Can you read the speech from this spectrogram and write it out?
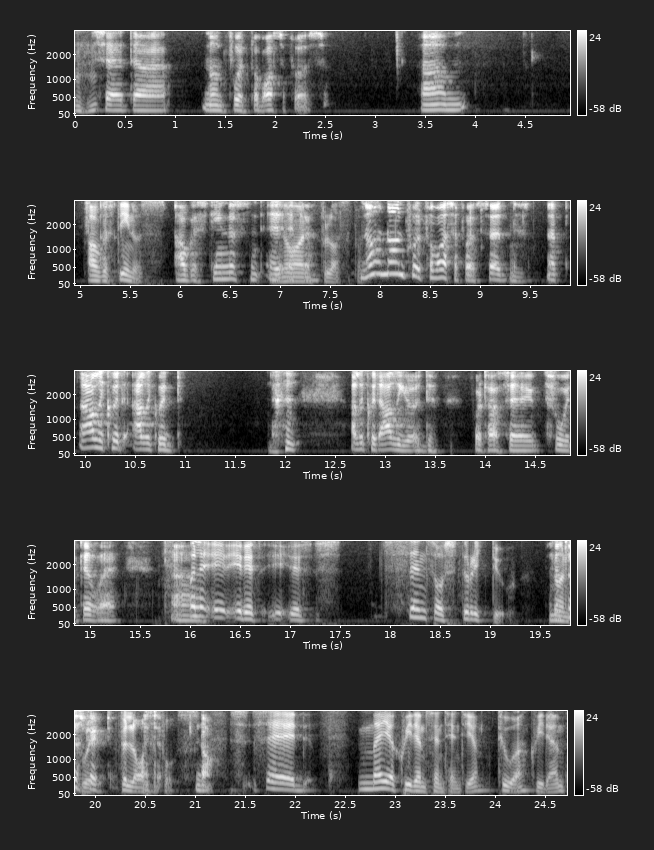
mm -hmm. sed uh, øh, non fuit philosophos. Um, Augustinus. Uh, Augustinus. Øh, et, non et, philosophos. No, non fuit philosophos, sed mm. uh, øh, aliquid, aliquid, aliquid aliud, fortasse fuit ille. Uh, well, um, it, it is, it is senso strictu non quid philosophos. No. sed mea quidem sententia, tua quidem,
